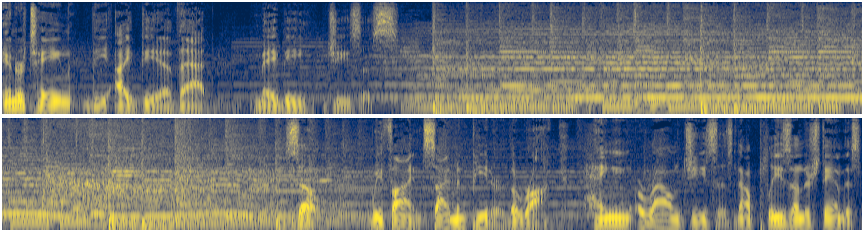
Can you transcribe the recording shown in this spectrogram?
entertain the idea that maybe Jesus. So, we find Simon Peter, the rock, hanging around Jesus. Now, please understand this.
